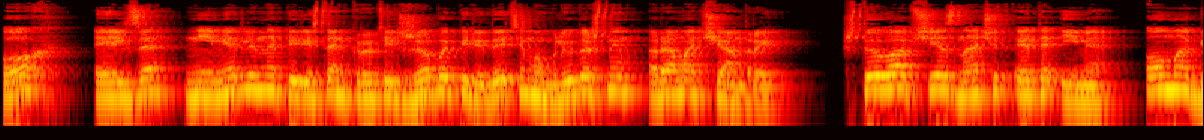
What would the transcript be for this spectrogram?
Ох, Эльза, немедленно перестань крутить жопы перед этим ублюдочным Рамачандрой. Что вообще значит это имя? ОМГ.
